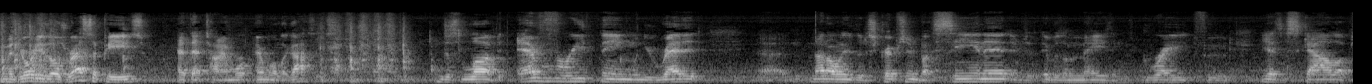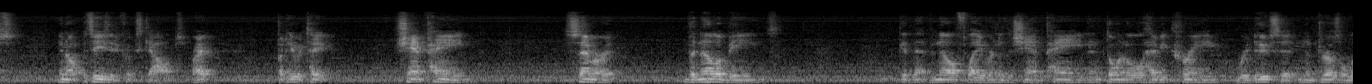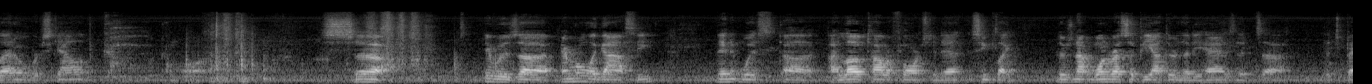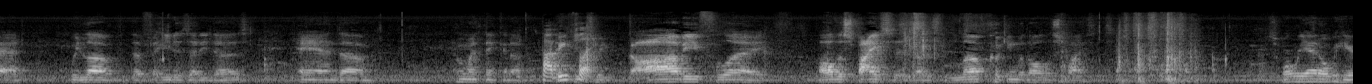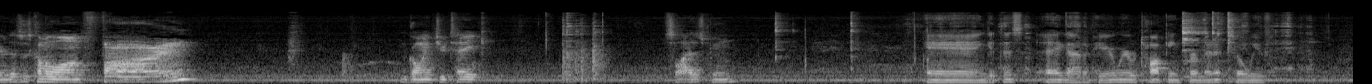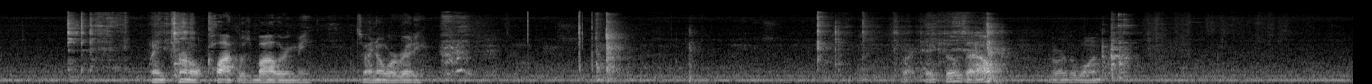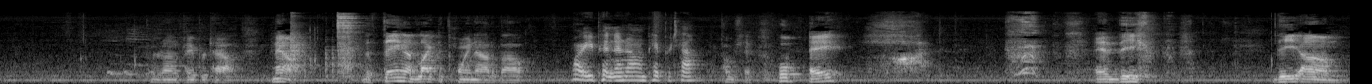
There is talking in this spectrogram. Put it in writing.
The majority of those recipes at that time were Emeril Lagasse's. Just loved everything when you read it, not only the description, but seeing it, it, just, it was amazing. It was great food. He has the scallops. You know, it's easy to cook scallops, right? But he would take champagne, simmer it, vanilla beans, get that vanilla flavor into the champagne, and throw in a little heavy cream, reduce it, and then drizzle that over a scallop. God, come on. So, it was uh, Emeril Lagasse. Then it was, uh, I love Tyler Florence to death. It seems like there's not one recipe out there that he has that's, uh, that's bad. We love the fajitas that he does. And um, who am I thinking of? Bobby Flay. Bobby Flay. All the spices. I just love cooking with all the spices. So where we at over here? This is coming along fine. I'm going to take slide a spoon and get this egg out of here. We were talking for a minute, so we've my internal clock was bothering me, so I know we're ready. So I take those out, or the one. Put it on a paper towel. Now, the thing I'd like to point out about Why are you putting it on a paper towel? poach egg. Well, a hot, and the the um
